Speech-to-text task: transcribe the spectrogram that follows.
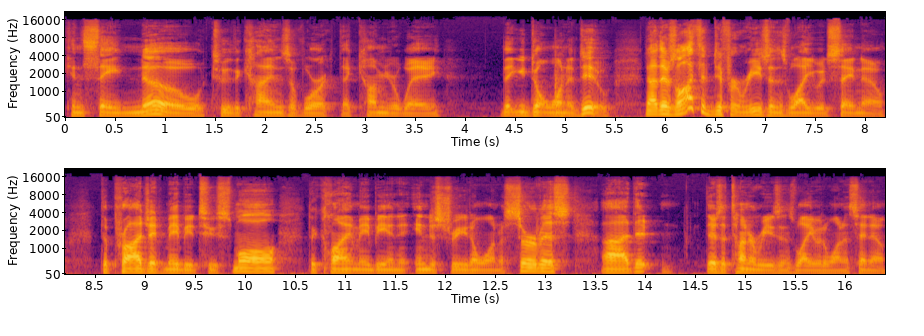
can say no to the kinds of work that come your way that you don't want to do. Now, there's lots of different reasons why you would say no. The project may be too small. The client may be in an industry you don't want to service. Uh, there, there's a ton of reasons why you would want to say no.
